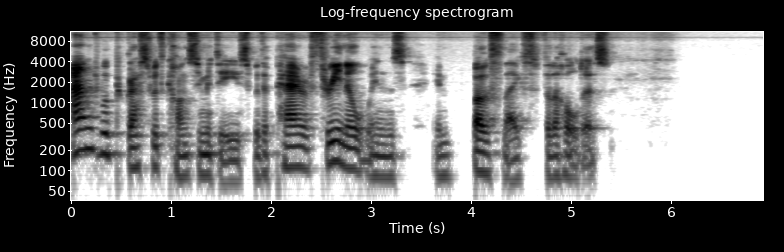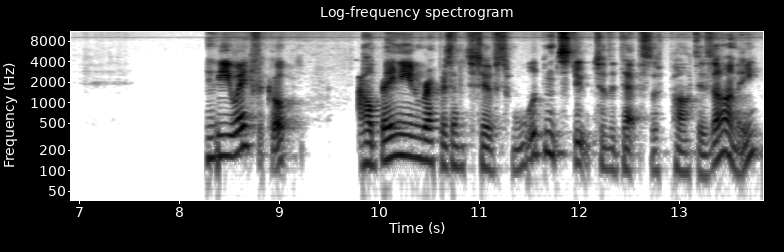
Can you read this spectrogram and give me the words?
and would progress with consummate ease with a pair of 3 0 wins in both legs for the holders. In the UEFA Cup, Albanian representatives wouldn't stoop to the depths of Partizani,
